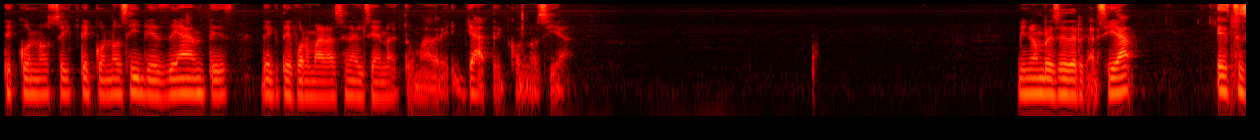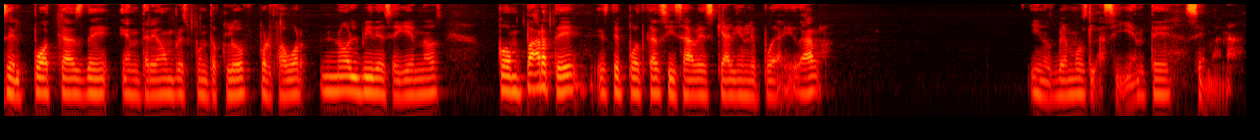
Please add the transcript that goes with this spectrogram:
te conoce y te conoce y desde antes de que te formaras en el seno de tu madre ya te conocía. Mi nombre es Eder García. Este es el podcast de entrehombres.club. Por favor, no olvides seguirnos. Comparte este podcast si sabes que alguien le puede ayudar. Y nos vemos la siguiente semana.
